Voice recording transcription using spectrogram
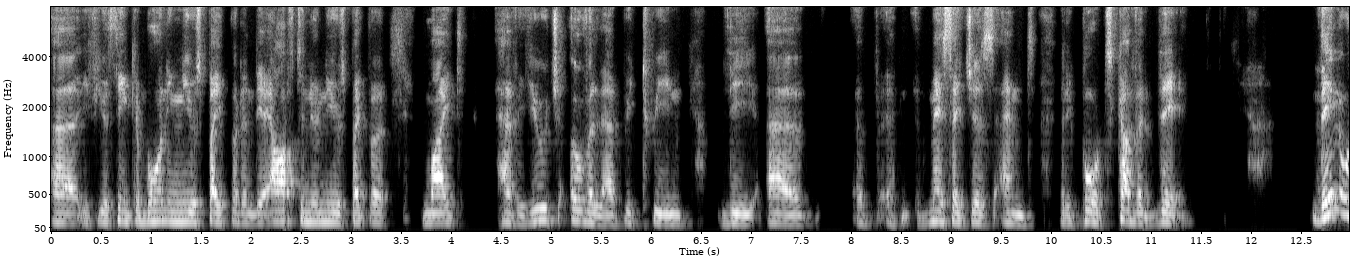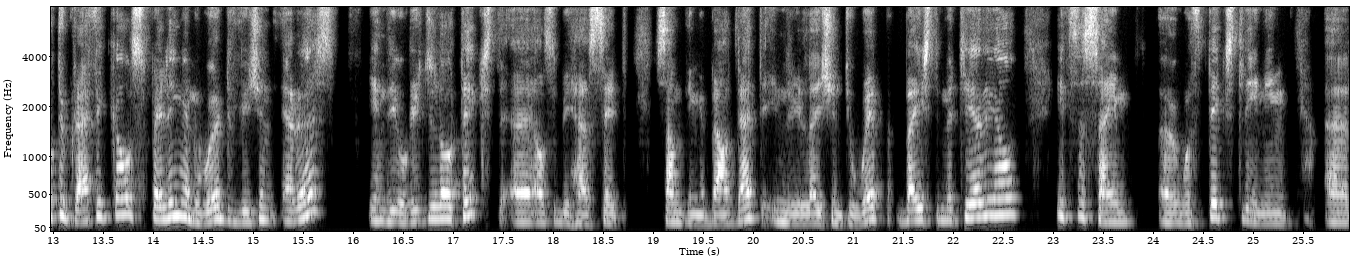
if you think a morning newspaper and the afternoon newspaper might have a huge overlap between the uh, uh, messages and reports covered there. Then orthographical spelling and word division errors in the original text. Uh, Elsabe has said something about that in relation to web-based material. It's the same uh, with text cleaning. Uh,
